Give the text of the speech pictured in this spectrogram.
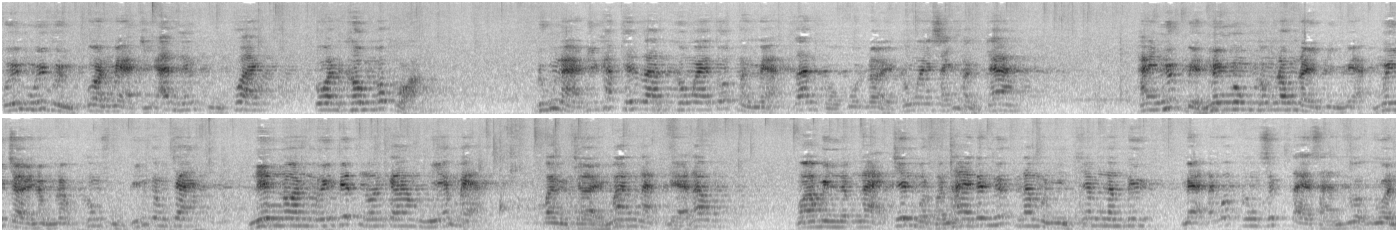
với muối vừng. Còn mẹ chỉ ăn những củ khoai, con không bóc vỏ đúng là đi khắp thế gian không ai tốt bằng mẹ, gian khổ cuộc đời không ai sánh bằng cha. Hay nước biển mênh mông không đong đầy tình mẹ, mây trời nồng nồng không phủ kín công cha. Nên non mới biết non cao nghĩa mẹ, bằng trời mang nặng đẻ đau. Hòa bình lập lại trên một phần hai đất nước năm 1954 mẹ đã góp công sức tài sản ruộng vườn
